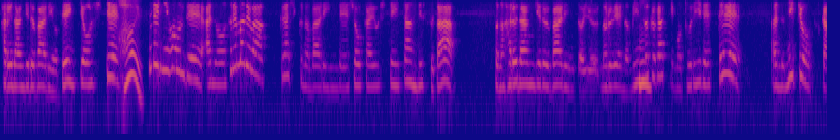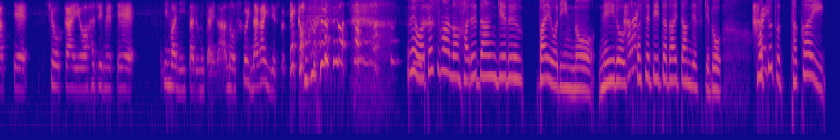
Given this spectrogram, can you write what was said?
ハルダンギルバーリンを勉強して、はい、で日本であのそれまではクラシックのバーリンで紹介をしていたんですがそのハルダンゲルバーリンというノルウェーの民族楽器も取り入れて、うん、あの2丁を使って紹介を始めて今に至るみたいなあのすごい長いんです。結構。ね私もあのハルダンゲルバイオリンの音色を聞かせていただいたんですけど、はい、もうちょっと高い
